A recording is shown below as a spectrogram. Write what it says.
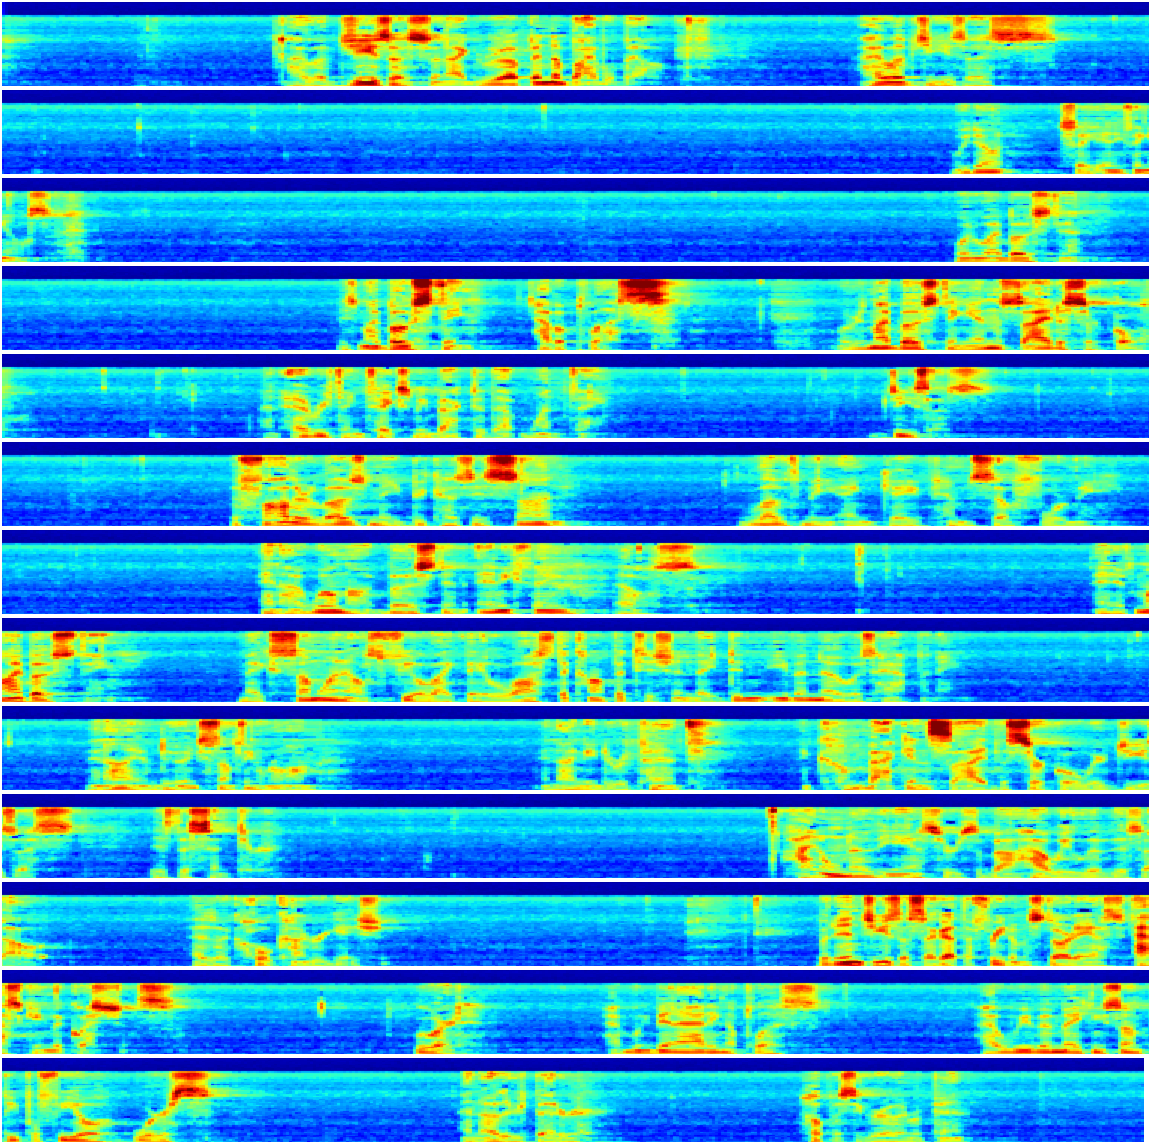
I love Jesus and I grew up in the Bible Belt. I love Jesus. We don't say anything else. What do I boast in? Is my boasting have a plus? Or is my boasting inside a circle? And everything takes me back to that one thing Jesus. The Father loves me because His Son loved me and gave Himself for me. And I will not boast in anything else. And if my boasting makes someone else feel like they lost a competition they didn't even know was happening, then I am doing something wrong. And I need to repent and come back inside the circle where Jesus is the center. I don't know the answers about how we live this out as a whole congregation. But in Jesus, I got the freedom to start ask, asking the questions. Lord, have we been adding a plus? Have we been making some people feel worse and others better? Help us to grow and repent.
